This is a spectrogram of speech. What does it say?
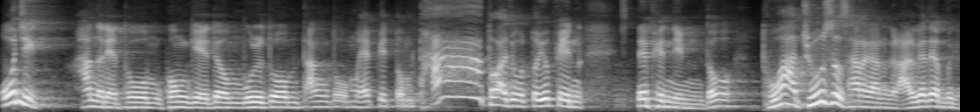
오직 하늘의 도움, 공기의 도움, 물 도움, 땅 도움, 햇빛 도움 다 도와주고 또 옆에 있는 대표님도 도와줘서 살아가는 걸 알게 되면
